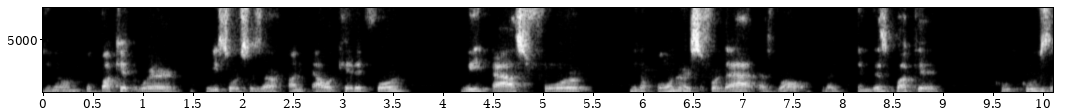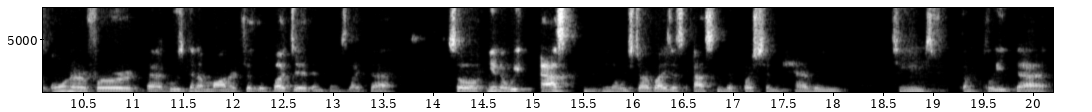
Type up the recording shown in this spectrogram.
you know, the bucket where resources are unallocated for, we ask for you know owners for that as well. Like in this bucket who, who's the owner for uh, who's going to monitor the budget and things like that? So you know we ask you know we start by just asking the question having teams complete that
